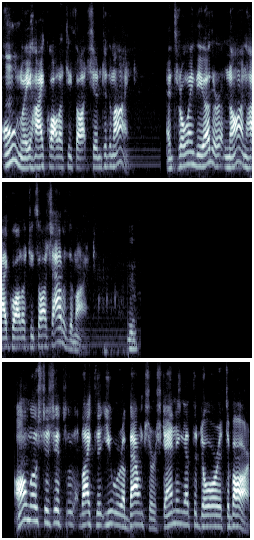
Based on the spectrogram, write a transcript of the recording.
only high quality thoughts into the mind and throwing the other non high quality thoughts out of the mind. Mm. Almost as if, like that, you were a bouncer standing at the door at the bar.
